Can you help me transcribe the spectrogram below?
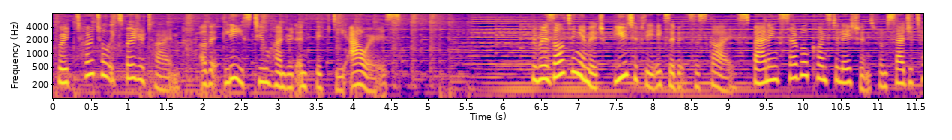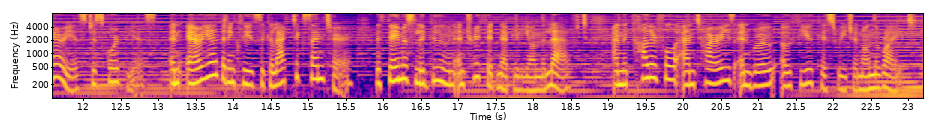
for a total exposure time of at least 250 hours. The resulting image beautifully exhibits the sky, spanning several constellations from Sagittarius to Scorpius, an area that includes the galactic center, the famous Lagoon and Trifid nebulae on the left, and the colorful Antares and Rho Ophiuchi region on the right.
